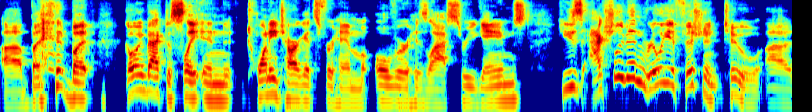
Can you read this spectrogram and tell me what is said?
Uh, but but going back to Slayton, 20 targets for him over his last three games. he's actually been really efficient too. Uh,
